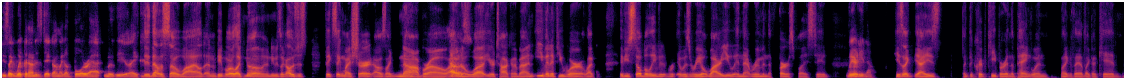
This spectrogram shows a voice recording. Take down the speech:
he's like whipping out his dick on like a Borat movie. Like, dude, that was so wild. And people are like, no, and he was like, I was just fixing my shirt. I was like, nah, mm. bro, I don't was... know what you're talking about. And even if you were, like, if you still believe it, it was real, why are you in that room in the first place, dude? We already know. He's like, yeah, he's like the crypt keeper and the penguin. Like if they had like a kid,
